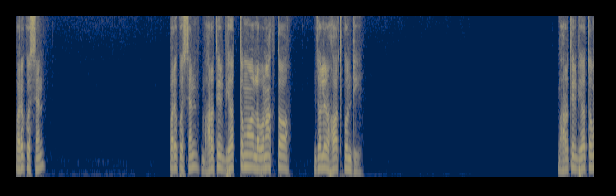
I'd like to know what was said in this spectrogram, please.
পরে কোশ্চেন পরে কোশ্চেন ভারতের বৃহত্তম লবণাক্ত জলের হ্রদ কোনটি? ভারতের বৃহত্তম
